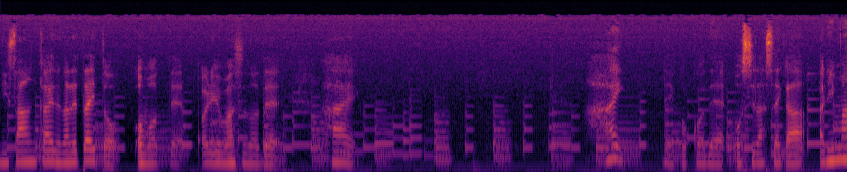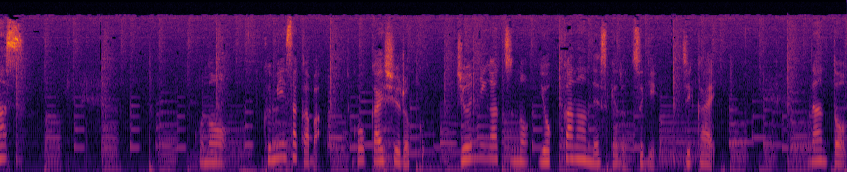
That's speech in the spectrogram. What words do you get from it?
23回で慣れたいと思っておりますので。はい。はい。でここでお知らせがあります。この「区民酒場」公開収録12月の4日なんですけど次次回。なんと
